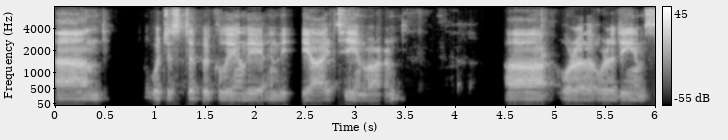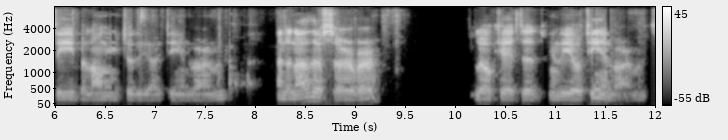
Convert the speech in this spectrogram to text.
and which is typically in the in the IT environment, uh, or, a, or a DMZ belonging to the IT environment, and another server located in the OT environment.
